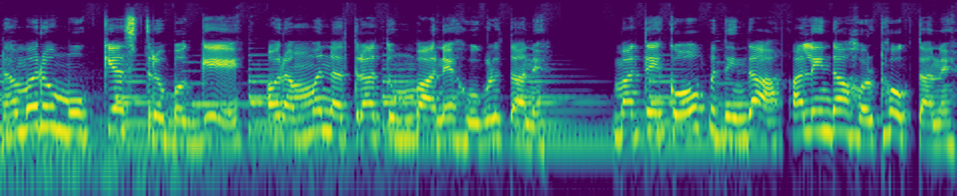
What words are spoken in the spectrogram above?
ಡಮರು ಮುಖ್ಯಸ್ಥರ ಬಗ್ಗೆ ಅವ್ರ ಅಮ್ಮನ ಹತ್ರ ತುಂಬಾನೇ ಹೊಗಳ್ತಾನೆ. ಮತ್ತೆ ಕೋಪದಿಂದ ಅಲ್ಲಿಂದ ಹೊರಟು ಹೋಗ್ತಾನೆ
